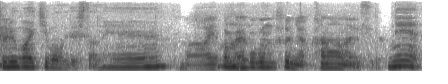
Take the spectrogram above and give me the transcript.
それが一番でしたね。まあやっぱ外国の人にはかなわないですよ、ね。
